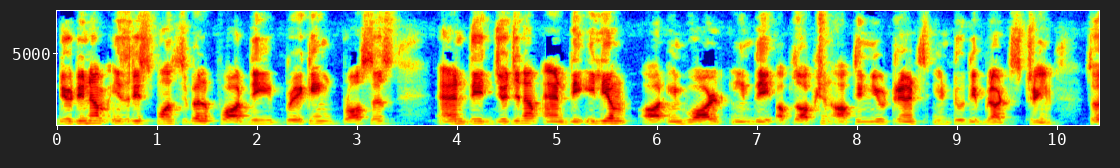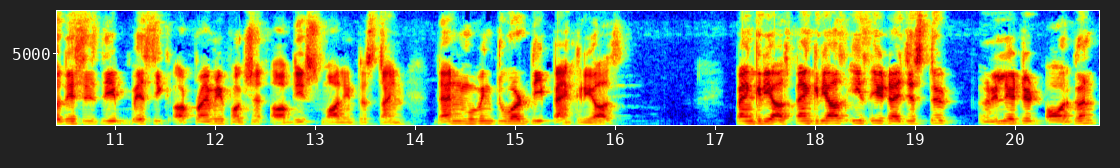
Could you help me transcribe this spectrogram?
Duodenum is responsible for the breaking process and the jejunum and the ileum are involved in the absorption of the nutrients into the bloodstream. So this is the basic or primary function of the small intestine. Then moving toward the pancreas. Pancreas. Pancreas is a digestive related organ.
